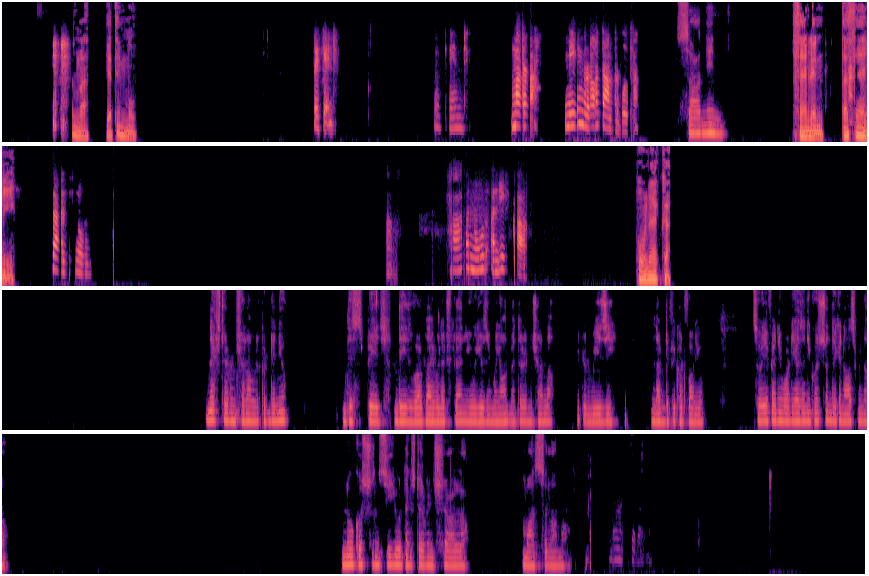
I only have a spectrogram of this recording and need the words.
تم يتم. second. second. مرة. ميم را تا مربوطة ثانٍ ثانين الثاني. ثالث نون ها نون أليف كاف هناك. Next time inshallah we'll continue. This page these verbs i will explain you using my own method inshallah. It will be easy not difficult for you. So if anybody has any question they can ask me now. No question see you next time inshallah. Ma salama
